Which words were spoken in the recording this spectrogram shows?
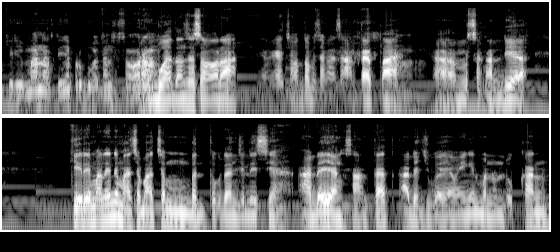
kiriman artinya perbuatan seseorang Perbuatan seseorang. Ya, kayak contoh misalkan santet lah. Nah, Uh, misalkan dia kiriman ini macam-macam bentuk dan jenisnya. Ada yang santet, ada juga yang ingin menundukkan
